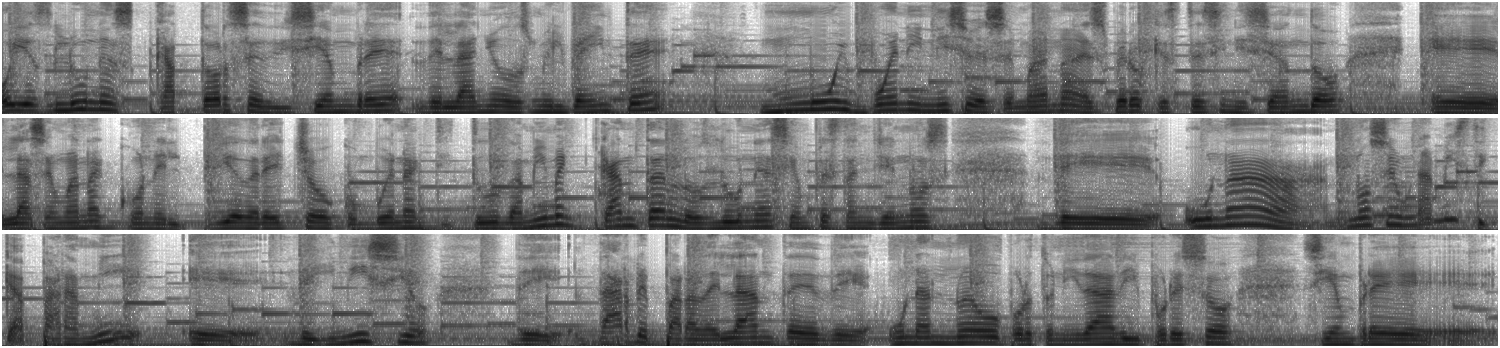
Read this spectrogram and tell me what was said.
Hoy es lunes 14 de diciembre del año 2020 muy buen inicio de semana. Espero que estés iniciando eh, la semana con el pie derecho, con buena actitud. A mí me encantan los lunes, siempre están llenos de una, no sé, una mística para mí eh, de inicio, de darle para adelante, de una nueva oportunidad. Y por eso siempre eh,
